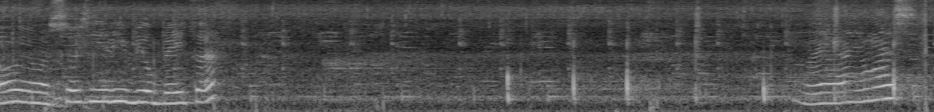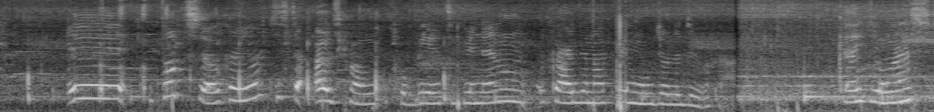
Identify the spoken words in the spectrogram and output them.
Oh jongens, zo zie je die wiel beter. Zo. Kan je eventjes de uitgang proberen te vinden. En dan ga ik daarna filmen door de deur gaat. Kijk jongens,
